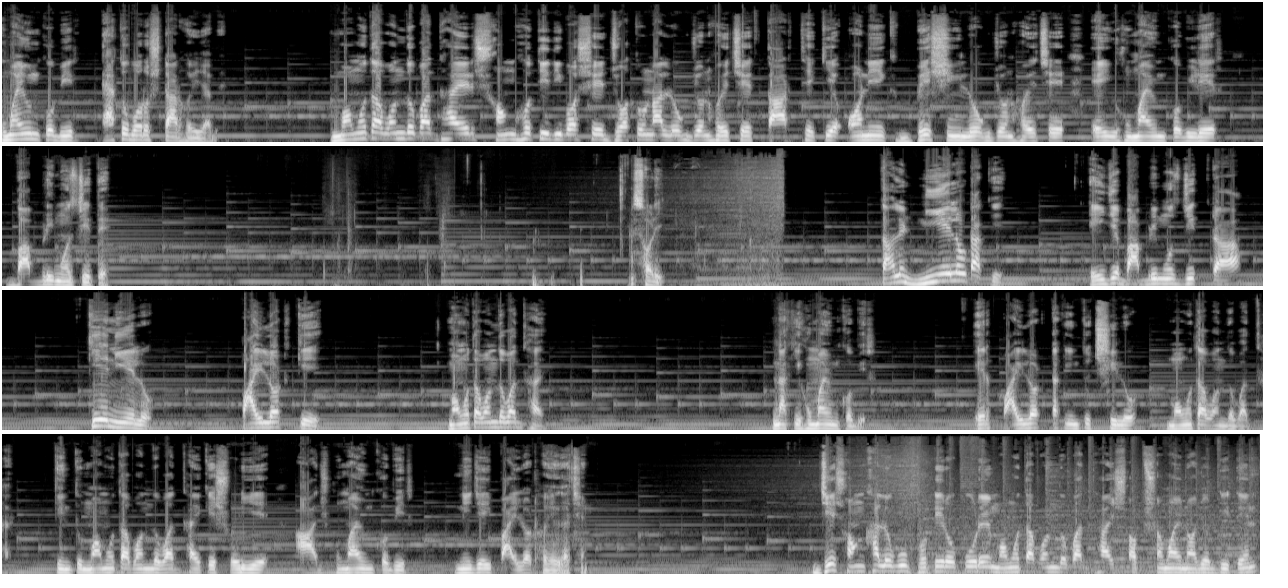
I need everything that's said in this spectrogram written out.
হুমায়ুন কবির এত বড় স্টার হয়ে যাবে। মমতা বন্দ্যোপাধ্যায়ের সংহতি দিবসে যত না লোকজন হয়েছে, তার থেকে অনেক বেশি লোকজন হয়েছে এই হুমায়ুন কবিরের বাবরি মসজিদে। সরি। তাহলে নিয়ে এলোটাকে এই যে বাবরি মসজিদটা, কে নিয়ে এলো? পাইলট কে? মমতা বন্দ্যোপাধ্যায়? নাকি হুমায়ুন কবির? এর পাইলটটা কিন্তু ছিল মমতা বন্দ্যোপাধ্যায়। কিন্তু মমতা বন্দ্যোপাধ্যায়কে সরিয়ে আজ হুমায়ুন কবির নিজেই পাইলট হয়ে গেছেন। যে সংখ্যালঘু ভোটের ওপরে মমতা বন্দ্যোপাধ্যায় সবসময় নজর দিতেন,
